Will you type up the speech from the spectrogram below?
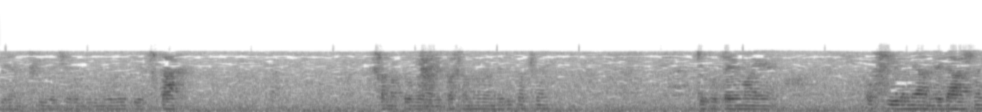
během tří večerů budu mluvit, je vztah samatové a vypasanové meditace. Toto téma je obšílené a nedá se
